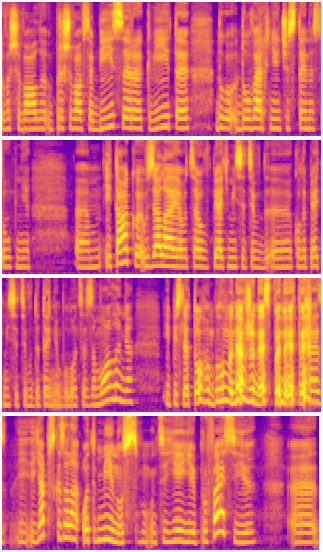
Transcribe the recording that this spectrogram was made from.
вишивали, пришивався бісер, квіти до, до верхньої частини сукні. Ем, І так взяла я це в 5 місяців, е, коли 5 місяців у дитині було це замовлення. І після того було мене вже не спинити. Е, Я б сказала, от мінус цієї професії е,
